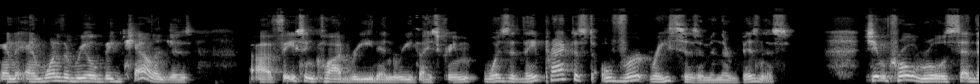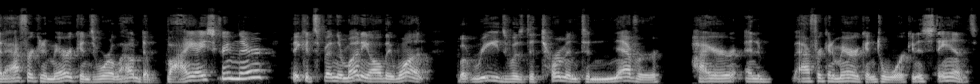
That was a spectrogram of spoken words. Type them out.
And, and one of the real big challenges uh, facing Claude Reed and Reed's Ice Cream was that they practiced overt racism in their business. Jim Crow rules said that African Americans were allowed to buy ice cream there. They could spend their money all they want, but Reed's was determined to never hire an African American to work in his stands.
